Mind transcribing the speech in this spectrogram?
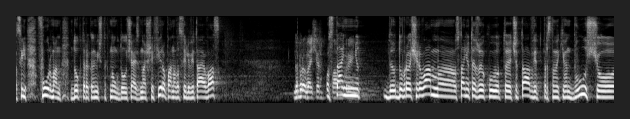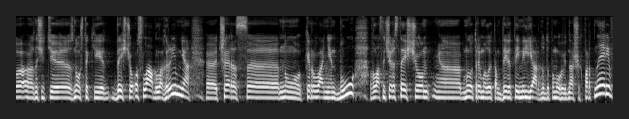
Василь Фурман, доктор економічних наук, долучається до нашого ефіру. Пане Василю, вітаю вас. Добрий вечір. Останню Україні. Д- Доброго вечора вам. Е, Останню тезу, яку от е, читав від представників НБУ, що е, значить знову ж таки дещо ослабла гривня через ну керування НБУ, власне, через те, що ми отримали там 9 мільярдну допомогу від наших партнерів,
